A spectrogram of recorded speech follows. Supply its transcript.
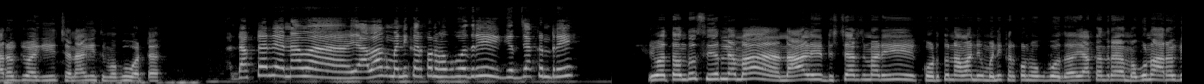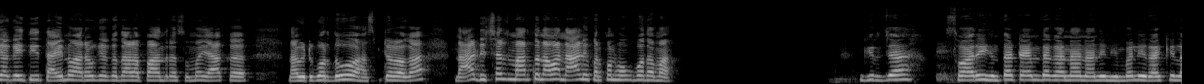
ಆರೋಗ್ಯವಾಗಿ ಚೆನ್ನಾಗೈತಿ ಮಗು ಒಟ್ಟು. ಡಾಕ್ಟರ್ ನಾವು ಯಾವಾಗ ಮನೆ ಕರ್ಕೊಂಡು ಹೋಗ್ಬೋದ್ರಿ ಗಿರ್ಜಾಕನ್ರಿ? ಇವತ್ತೊಂದು ಸೀರ್ಲಮ್ಮ ನಾಳೆ ಡಿಸ್ಚಾರ್ಜ್ ಮಾಡಿ ಕೊಡ್ತು ನಾವ ನೀವು ಮನೆ ಕರ್ಕೊಂಡು ಹೋಗ್ಬೋದು. ಯಾಕಂದ್ರೆ ಮಗುನೂ ಆರೋಗ್ಯ ಆಗೈತಿ, ತಾಯಿನೂ ಆರೋಗ್ಯ ಆಗದಾಳಪ್ಪ ಅಂದ್ರೆ ಸುಮ್ಮ ಯಾಕೆ ನಾವು ಇಟ್ಕೊಡ್ದು ಹಾಸ್ಪಿಟಲ್ ಹೋಗ ನಾಳೆ ಡಿಸ್ಚಾರ್ಜ್ ಮಾಡ್ತು ನಾವ, ನಾಳೆ ನೀವು ಕರ್ಕೊಂಡು ಹೋಗ್ಬೋದಮ್ಮ. ಗಿರ್ಜಾ ಸಾರಿ ಇಂಥ ಟೈಮ್ದಾಗ ನಾನು ನಿನ್ನ ಹಿಂಬಲ್ಲಿ ಇರಾಕಿಲ್ಲ.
